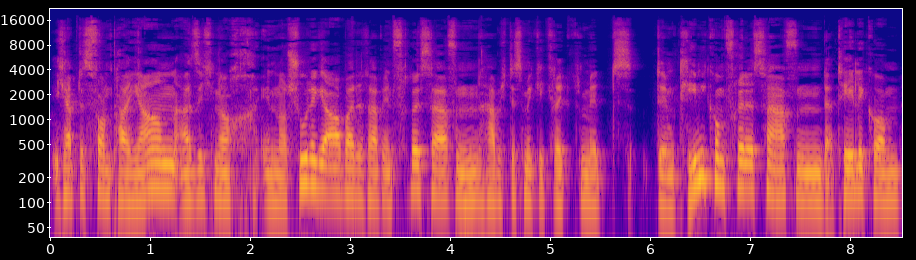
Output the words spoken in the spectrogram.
Ich habe das vor ein paar Jahren, als ich noch in einer Schule gearbeitet habe in Friedrichshafen, habe ich das mitgekriegt mit dem Klinikum Friedrichshafen, der Telekom,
